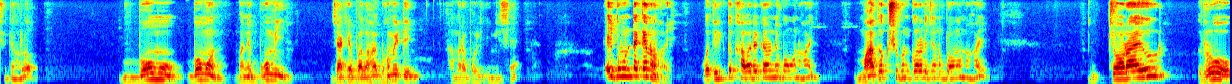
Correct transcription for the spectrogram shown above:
সেটা হলো বোমো, বমন মানে বমি যাকে বলা হয়, ভমিটিং আমরা বলি ইংলিশে। এই বমনটা কেন হয়? অতিরিক্ত খাবারের কারণে বমন হয়, মাদক সেবন করার জন্য বমন হয়, জরায়ুর রোগ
